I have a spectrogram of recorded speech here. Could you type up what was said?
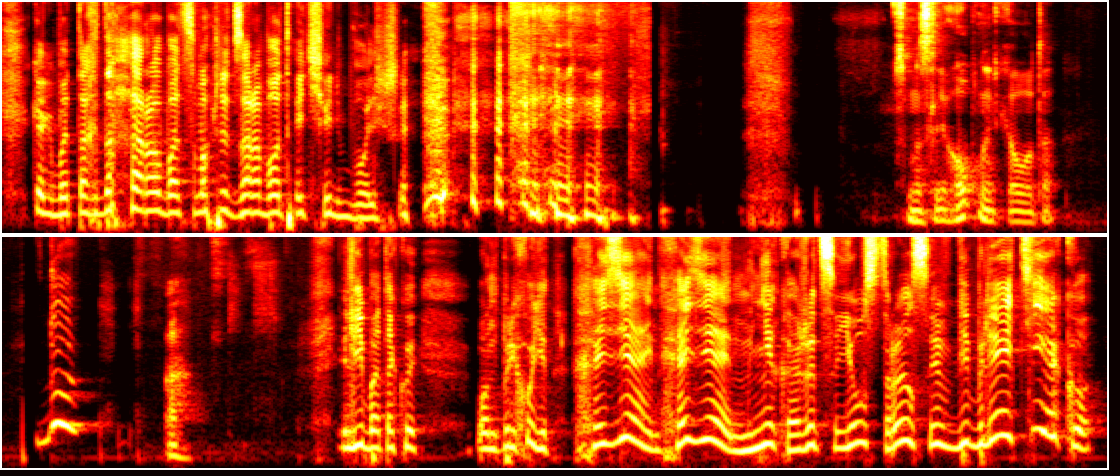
как бы тогда робот сможет заработать чуть больше. В смысле, гопнуть кого-то? Ну, А, либо такой, он приходит, хозяин, хозяин, мне кажется, я устроился в библиотеку.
